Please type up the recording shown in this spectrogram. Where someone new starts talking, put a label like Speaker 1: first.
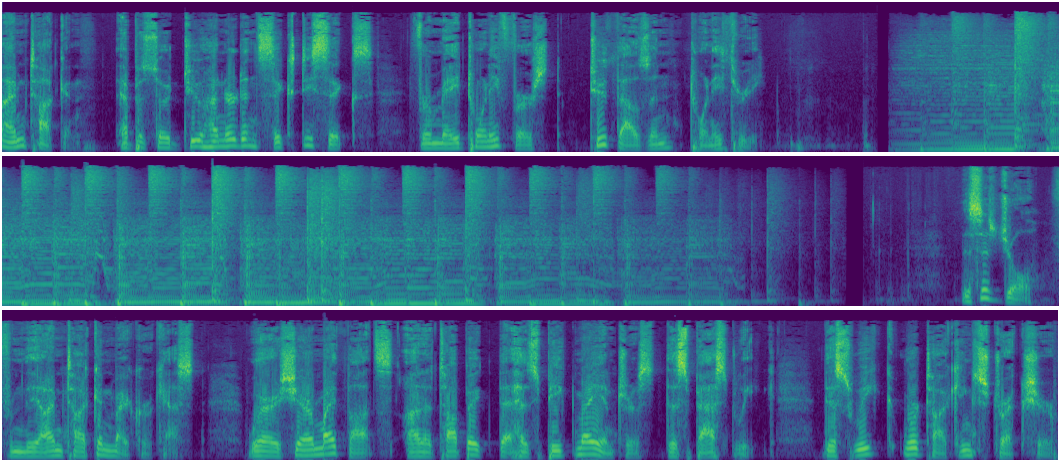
Speaker 1: I'm Talking, episode 266 for May 21st, 2023. This is Joel from the I'm Talking Microcast, where I share my thoughts on a topic that has piqued my interest this past week. This week, we're talking structure.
